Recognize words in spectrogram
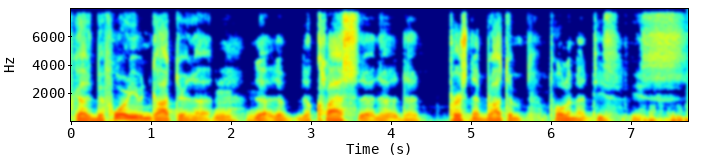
because before he even got there, the mm-hmm. the, the, the, class, uh, the the person that brought them told him that he's, he's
